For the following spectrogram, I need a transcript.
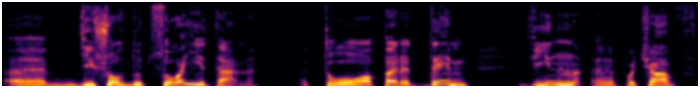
е, дійшов до цієї теми, то перед тим він е, почав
